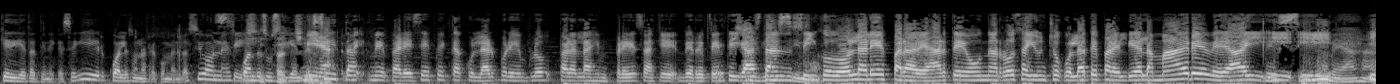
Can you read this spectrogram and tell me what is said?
qué dieta tiene que seguir, cuáles son las recomendaciones, cuándo es su siguiente cita. Me, parece espectacular, por ejemplo, para las empresas que de repente gastan 5 dólares para dejarte una rosa y un chocolate para el Día de la Madre, vea, y, y, y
